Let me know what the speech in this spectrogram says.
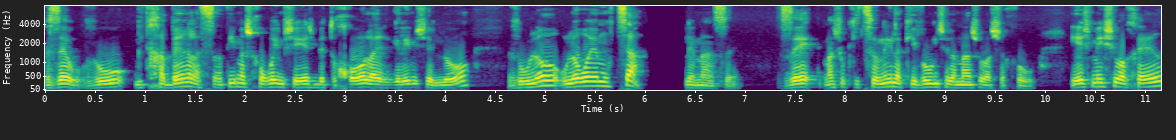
וזהו, והוא מתחבר לסרטים השחורים שיש בתוכו, להרגלים שלו, והוא לא, לא רואה מוצא למעשה. זה משהו קיצוני לכיוון של המשהו השחור. יש מישהו אחר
